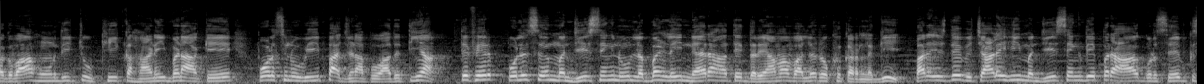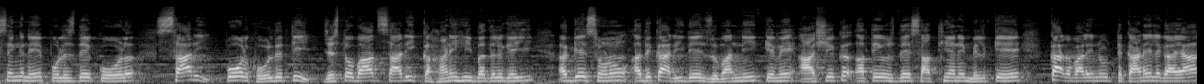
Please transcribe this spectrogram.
ਅਗਵਾ ਹੋਣ ਦੀ ਝੂਠੀ ਕਹਾਣੀ ਬਣਾ ਕੇ ਪੁਲਿਸ ਨੂੰ ਵੀ ਭਾਜਣਾ ਪਵਾ ਦਿੱਤੀਆਂ ਤੇ ਫਿਰ ਪੁਲਿਸ ਮਨਜੀਤ ਸਿੰਘ ਨੂੰ ਲੱਭਣ ਲਈ ਨਹਿਰਾਂ ਅਤੇ ਦਰਿਆਵਾਂ ਵੱਲ ਰੁਖ ਕਰਨ ਲੱਗੀ। ਪਰ ਇਸ ਦੇ ਵਿਚਾਲੇ ਹੀ ਮਨਜੀਤ ਸਿੰਘ ਦੇ ਭਰਾ ਗੁਰਸੇਵਕ ਸਿੰਘ ਨੇ ਪੁਲਿਸ ਦੇ ਕੋਲ ਸਾਰੀ ਪੋਲ ਖੋਲ ਦਿੱਤੀ, ਜਿਸ ਤੋਂ ਬਾਅਦ ਸਾਰੀ ਕਹਾਣੀ ਹੀ ਬਦਲ ਗਈ। ਅੱਗੇ ਸੁਣੋ ਅਧਿਕਾਰੀ ਦੇ ਜ਼ੁਬਾਨੀ ਕਿਵੇਂ ਆਸ਼ਿਕ ਅਤੇ ਉਸ ਦੇ ਸਾਥੀਆਂ ਨੇ ਮਿਲ ਕੇ ਘਰ ਵਾਲੇ ਨੂੰ ਟਿਕਾਣੇ ਲਗਾਇਆ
